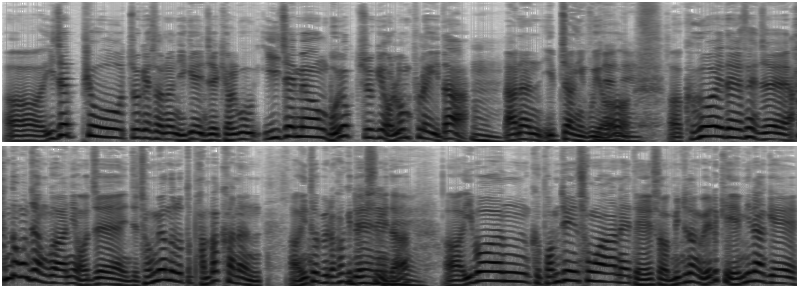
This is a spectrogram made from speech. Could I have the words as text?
어, 이재표 쪽에서는 이게 이제 결국 이재명 모욕주기 언론 플레이다라는 음. 입장이고요. 네네. 어, 그거에 대해서 이제 한동훈 장관이 어제 이제 정면으로 또 반박하는 어, 인터뷰를 하기도 네네네. 했습니다. 어, 이번 그 범죄인 송환에 대해서 민주당이 왜 이렇게 예민하게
